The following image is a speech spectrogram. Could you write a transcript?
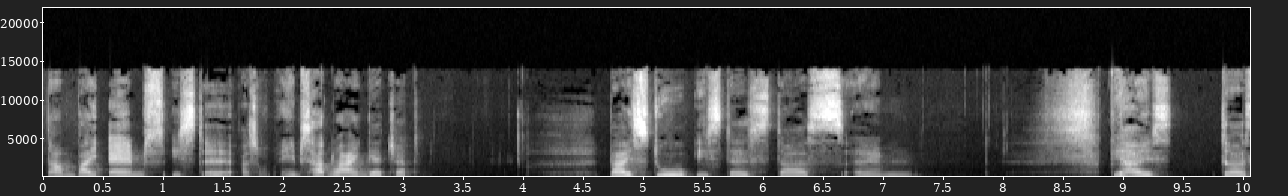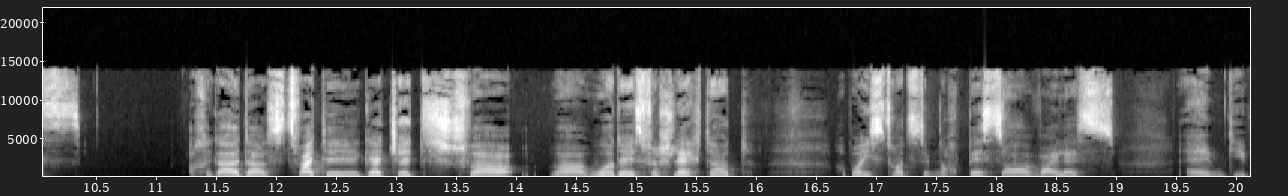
Dann bei Ames ist, äh, also Ames hat nur ein Gadget. Bei Stu ist es das, ähm, wie heißt das, ach egal, das zweite Gadget. Zwar war, wurde es verschlechtert, aber ist trotzdem noch besser, weil es ähm, die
